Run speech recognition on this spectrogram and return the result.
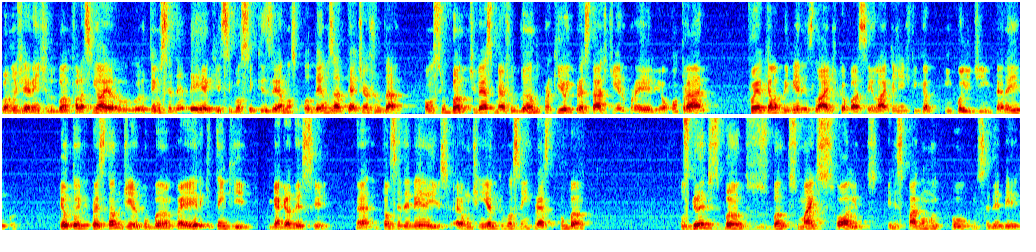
Quando o gerente do banco fala assim, olha, eu tenho um CDB aqui, se você quiser, nós podemos até te ajudar. Como se o banco estivesse me ajudando para que eu emprestasse dinheiro para ele. É o contrário. Foi aquela primeira slide que eu passei lá que a gente fica encolhidinho. Peraí, pô. Eu estou emprestando dinheiro para o banco, é ele que tem que me agradecer. Né? Então, CDB é isso, é um dinheiro que você empresta para o banco. Os grandes bancos, os bancos mais sólidos, eles pagam muito pouco no CDB.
